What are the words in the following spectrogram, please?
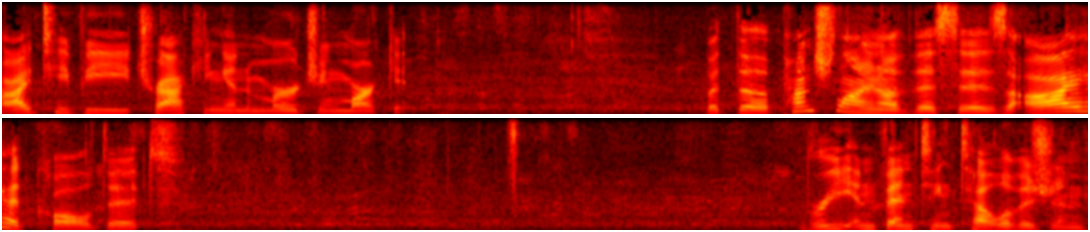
ITV Tracking an Emerging Market. But the punchline of this is I had called it Reinventing Television,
